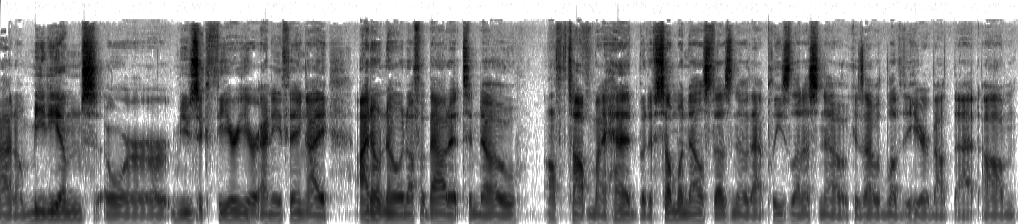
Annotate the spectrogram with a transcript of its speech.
I don't know mediums or, or music theory or anything. I I don't know enough about it to know off the top of my head, but if someone else does know that, please let us know because I would love to hear about that. Um,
